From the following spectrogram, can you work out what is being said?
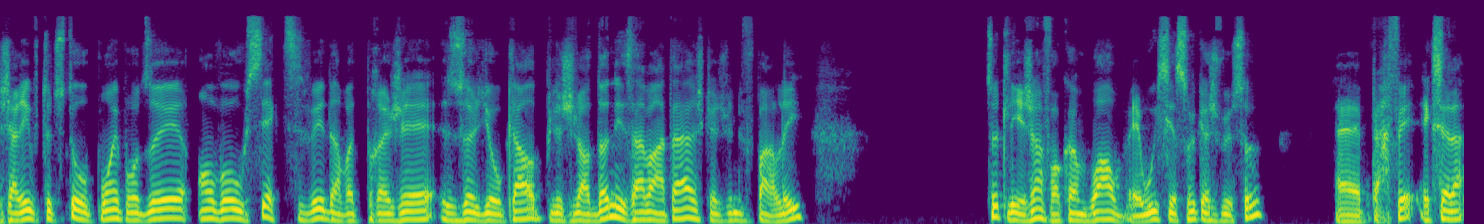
j'arrive tout de suite au point pour dire, on va aussi activer dans votre projet Zolio Cloud. Puis là, je leur donne les avantages que je viens de vous parler. Toutes les gens font comme, wow, ben oui, c'est sûr que je veux ça. Euh, parfait, excellent.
